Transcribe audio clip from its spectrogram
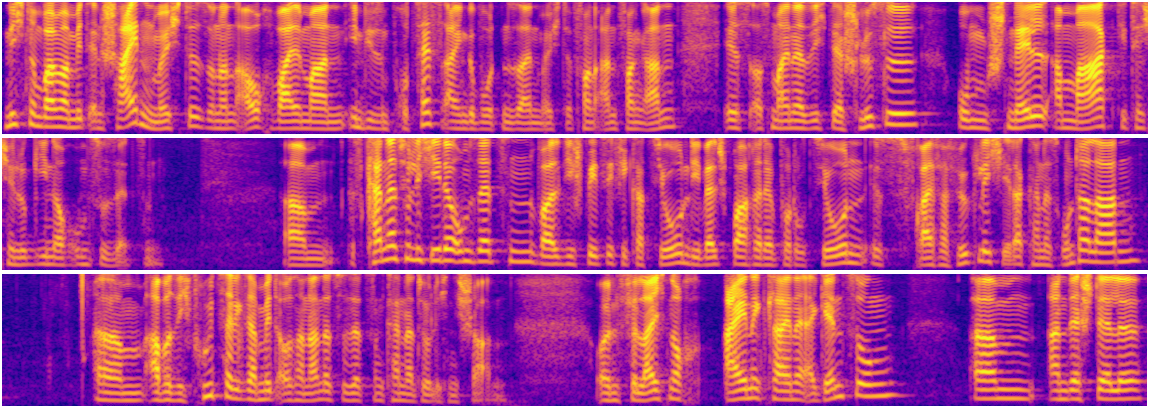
nicht nur weil man mitentscheiden möchte, sondern auch weil man in diesen Prozess eingebunden sein möchte von Anfang an, ist aus meiner Sicht der Schlüssel, um schnell am Markt die Technologien auch umzusetzen. Ähm, es kann natürlich jeder umsetzen, weil die Spezifikation, die Weltsprache der Produktion ist frei verfüglich, jeder kann es runterladen. Ähm, aber sich frühzeitig damit auseinanderzusetzen, kann natürlich nicht schaden. Und vielleicht noch eine kleine Ergänzung ähm, an der Stelle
